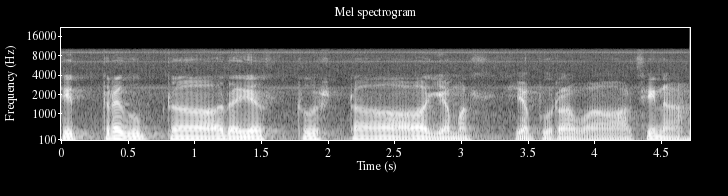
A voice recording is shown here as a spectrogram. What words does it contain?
चित्रगुप्तादयस्तुष्टायमस्य पुरवासिनः।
